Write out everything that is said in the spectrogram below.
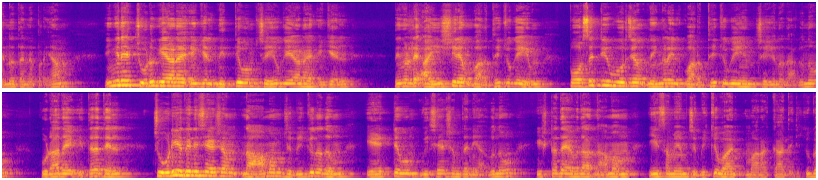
എന്ന് തന്നെ പറയാം. ഇങ്ങനെ ചൂടുകയാണ് എങ്കിൽ നിത്യവും ചെയ്യുകയാണ് എങ്കിൽ നിങ്ങളുടെ ഐശ്വര്യം വർദ്ധിക്കുകയും പോസിറ്റീവ് ഊർജം നിങ്ങളിൽ വർദ്ധിക്കുകയും ചെയ്യുന്നതാകുന്നു. കൂടാതെ ഇത്തരത്തിൽ ചൂടിയതിനു ശേഷം നാമം ജപിക്കുന്നതും ഏറ്റവും വിശേഷം തന്നെയാകുന്നു. ഇഷ്ടദേവത നാമം ഈ സമയം ജപിക്കുവാൻ മറക്കാതിരിക്കുക.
